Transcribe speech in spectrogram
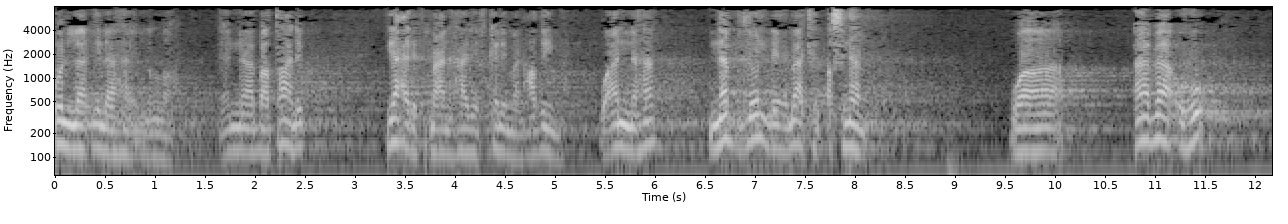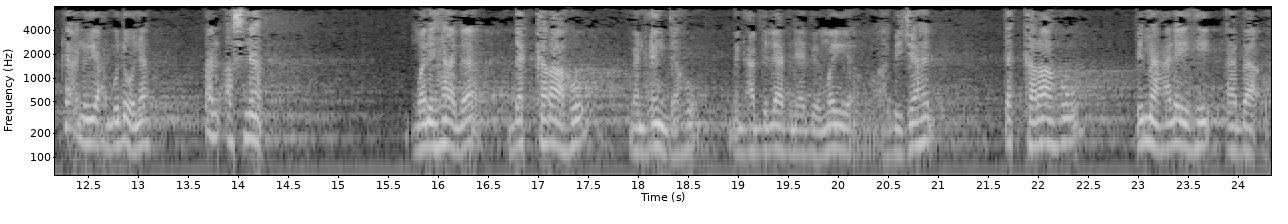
قل لا إله إلا الله. لأن أبا طالب يعرف معنى هذه الكلمة العظيمة وأنها نبذ لعبادة الأصنام. وآباؤه كانوا يعبدون الأصنام. ولهذا ذكراه من عنده. من عبد الله بن أبي أمية وأبي جهل ذكراه بما عليه آباؤه.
